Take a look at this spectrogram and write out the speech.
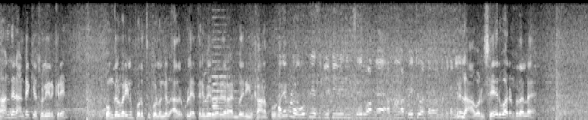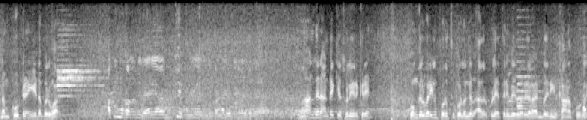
நான் தான் அன்றைக்கே சொல்லியிருக்கிறேன். பொங்கல் வரையிலும் பொறுத்து கொள்ளுங்கள். அதற்குள்ள எத்தனை பேர் வருகிறார் என்பதை நீங்கள் காணப்போகிறீர்கள். இல்லை அவர் சேருவார் என்பதல்ல. நம் கூட்டணி இடம்பெறுவார். நான் தான் அன்றைக்கே சொல்லியிருக்கிறேன். பொங்கல் வரையிலும் பொறுத்து கொள்ளுங்கள். அதற்குள்ள எத்தனை பேர் வருகிறார் என்பதை நீங்கள் காணப்போகிறீர்கள்.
